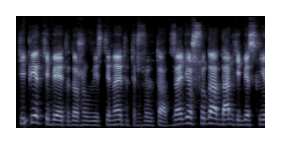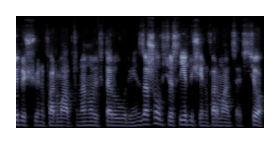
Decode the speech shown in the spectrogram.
теперь тебя это должно вывести на этот результат. Зайдешь сюда, дам тебе следующую информацию на 0,2 уровень. Зашел, все, следующая информация, все.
